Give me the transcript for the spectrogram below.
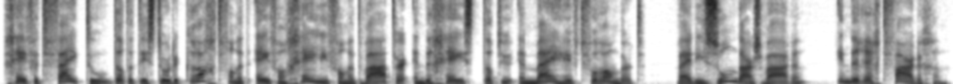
Geef het feit toe dat het is door de kracht van het evangelie van het water en de geest dat u en mij heeft veranderd, wij die zondaars waren, in de rechtvaardigen.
